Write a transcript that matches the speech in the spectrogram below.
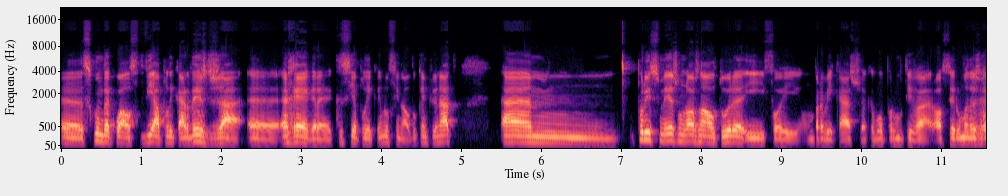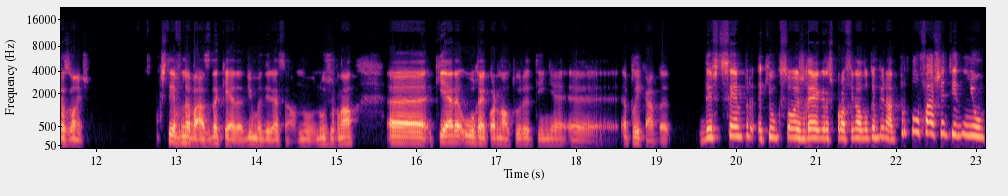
uh, segundo a qual se devia aplicar desde já uh, a regra que se aplica no final do campeonato. Um, por isso mesmo, nós na altura, e foi um brabicacho, acabou por motivar, ao ser uma das razões que esteve na base da queda de uma direção no, no jornal, uh, que era o recorde na altura tinha, uh, aplicava desde sempre aquilo que são as regras para o final do campeonato, porque não faz sentido nenhum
